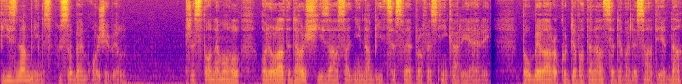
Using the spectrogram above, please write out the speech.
významným způsobem oživil. Přesto nemohl odolat další zásadní nabídce své profesní kariéry. To byla roku 1991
